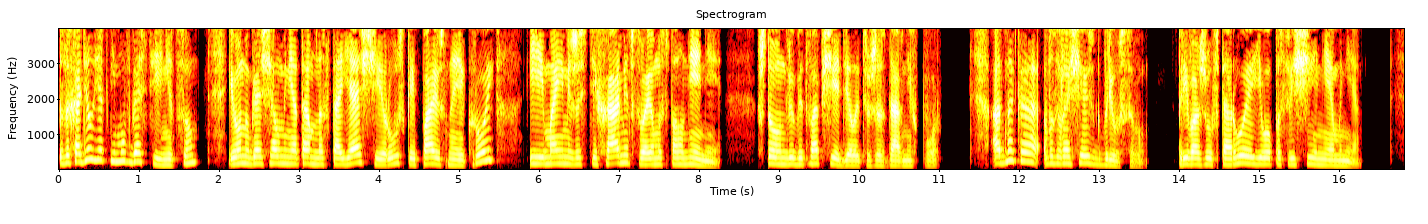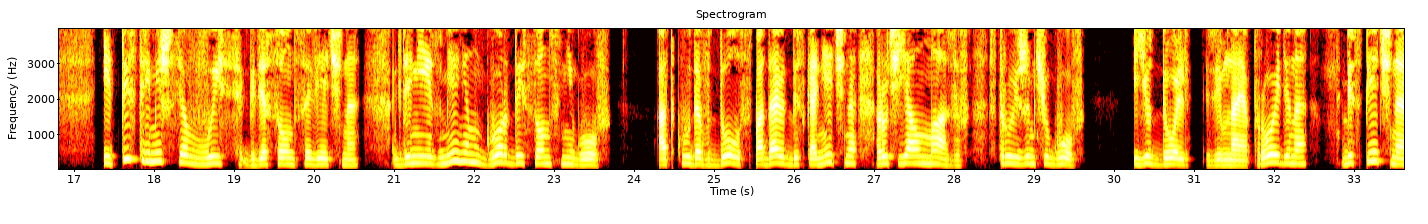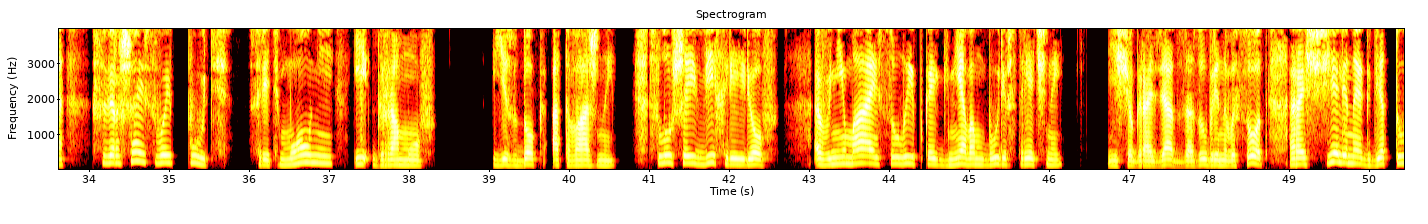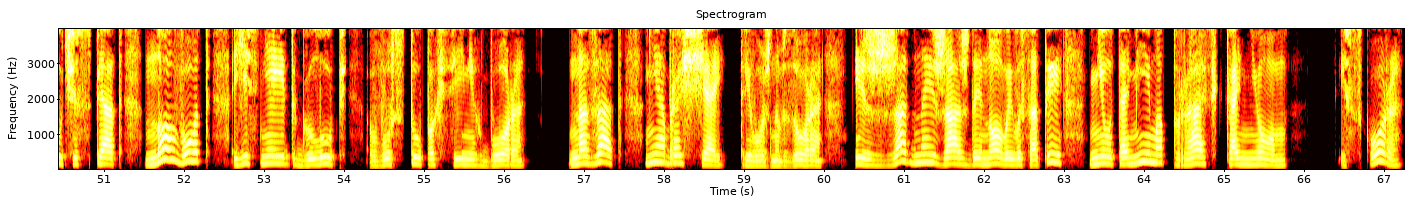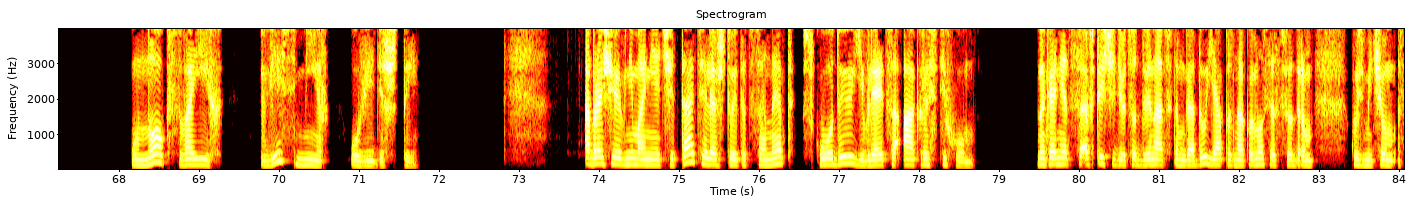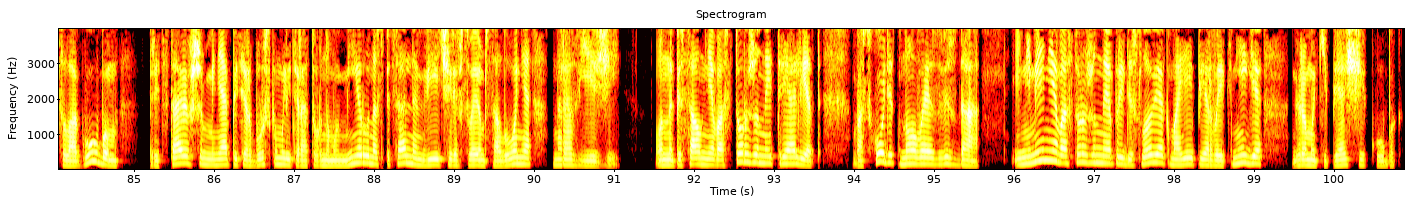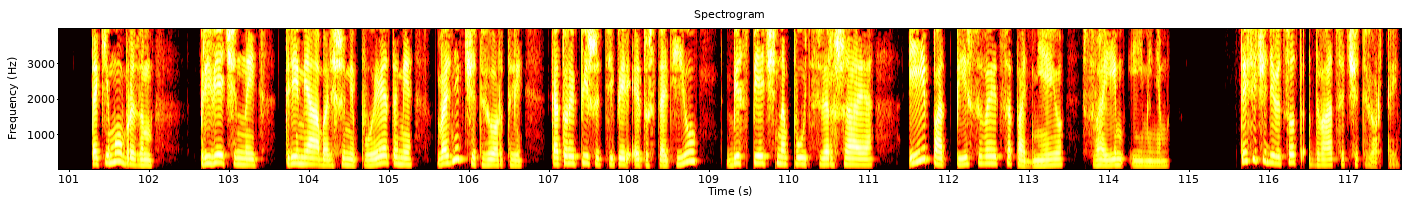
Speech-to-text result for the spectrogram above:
Заходил я к нему в гостиницу, и он угощал меня там настоящей русской паюсной икрой и моими же стихами в своем исполнении, что он любит вообще делать уже с давних пор. Однако возвращаюсь к Брюсову. Привожу второе его посвящение мне. «И ты стремишься ввысь, где солнце вечно, где неизменен гордый сон снегов, откуда вдол спадают бесконечно ручья алмазов, струи жемчугов, юдоль земная пройдена, беспечно совершай свой путь средь молний и громов. Ездок отважный, слушай вихрей рев, внимай с улыбкой гневом бури встречной. Еще грозят зазубрины высот, расщелины, где тучи спят, но вот яснеет глубь в уступах синих бора. Назад не обращай, тревожно взора, и с жадной жаждой новой высоты неутомимо правь конем. И скоро у ног своих весь мир увидишь ты. Обращаю внимание читателя, что этот сонет с кодою является акростихом. Наконец, в 1912 году я познакомился с Федором Кузьмичем Сологубом, представившим меня петербургскому литературному миру на специальном вечере в своем салоне на Разъезжей. Он написал мне восторженный триолет «Восходит новая звезда» и не менее восторженное предисловие к моей первой книге «Громокипящий кубок». Таким образом, привеченный тремя большими поэтами, возник четвертый, который пишет теперь эту статью, беспечно путь совершая, и подписывается под нею своим именем. 1924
